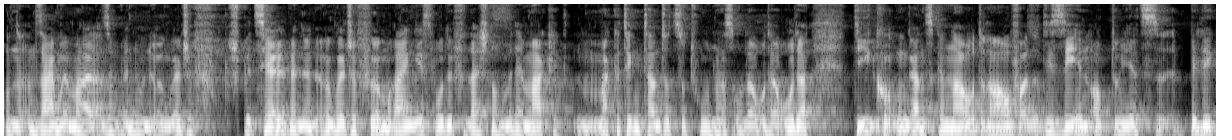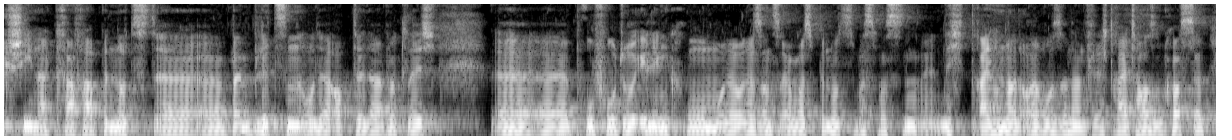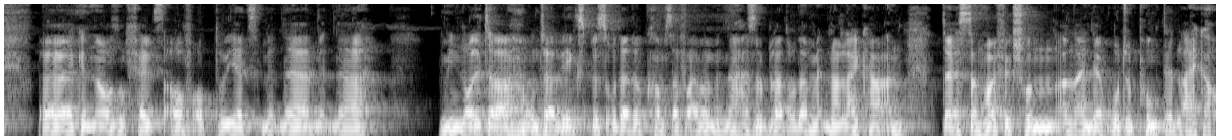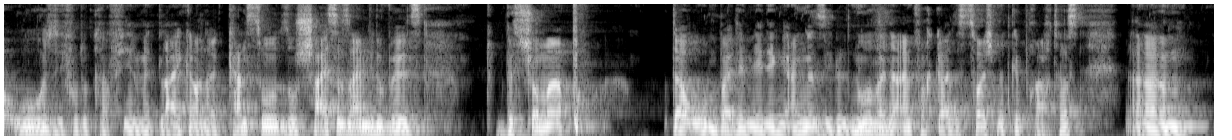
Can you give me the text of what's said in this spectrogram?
und, und sagen wir mal, also wenn du in irgendwelche, speziell, wenn du in irgendwelche Firmen reingehst, wo du vielleicht noch mit der Market, Marketing-Tante zu tun hast oder, oder, oder, die gucken ganz genau drauf, also die sehen, ob du jetzt billig China-Kracher benutzt äh, äh, beim Blitzen oder ob du da wirklich äh, äh, pro Foto Elinchrom oder oder sonst irgendwas benutzt, was was nicht 300 Euro, sondern vielleicht 3000 kostet. Äh, genauso fällt's auf, ob du jetzt mit einer mit einer Minolta unterwegs bist oder du kommst auf einmal mit einer Hasselblatt oder mit einer Leica an. Da ist dann häufig schon allein der rote Punkt der Leica. Oh, sie fotografieren mit Leica. Und da kannst du so scheiße sein, wie du willst. Du bist schon mal da oben bei demjenigen angesiedelt, nur weil du einfach geiles Zeug mitgebracht hast. Ähm,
